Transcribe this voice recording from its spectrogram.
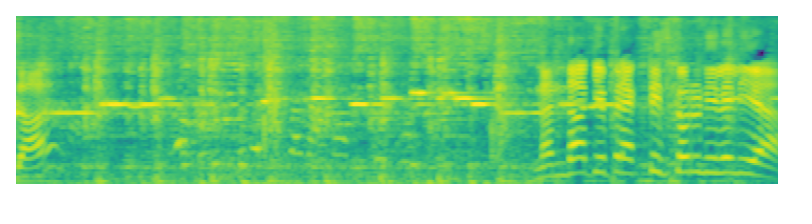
जा. नंदा की प्रॅक्टिस करून इलेली या.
